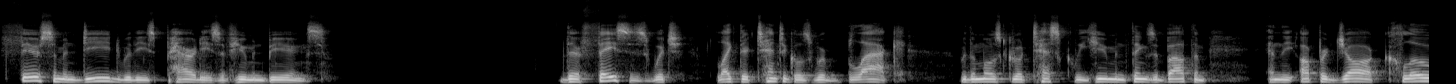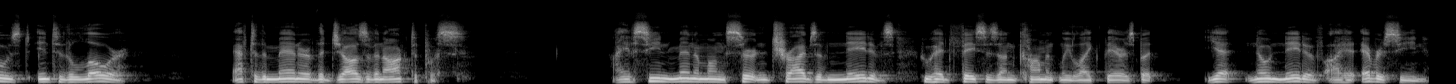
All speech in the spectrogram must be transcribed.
Fearsome indeed were these parodies of human beings. Their faces, which, like their tentacles, were black, were the most grotesquely human things about them, and the upper jaw closed into the lower after the manner of the jaws of an octopus. I have seen men among certain tribes of natives who had faces uncommonly like theirs, but yet no native I had ever seen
